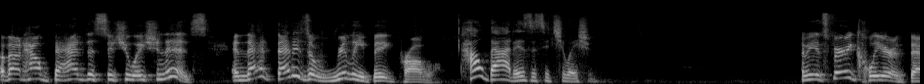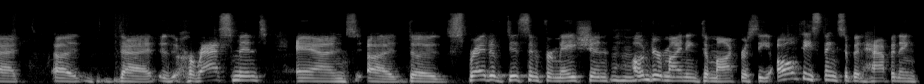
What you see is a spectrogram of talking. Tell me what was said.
about how bad the situation is. And that that is a really big problem. How bad is the situation? I mean, it's very clear that uh, that harassment and uh, the spread of disinformation, mm -hmm. undermining democracy, all of these things have been happening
